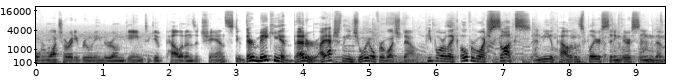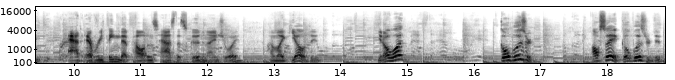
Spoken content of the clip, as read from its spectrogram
Overwatch already ruining their own game to give Paladins a chance? Dude, they're making it better. I actually enjoy Overwatch now. People are like, Overwatch sucks, and me, a Paladins player, sitting there seeing them add everything that Paladins has that's good and I enjoy. I'm like, yo, dude, you know what? Go Blizzard. I'll say it, go Blizzard, dude.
